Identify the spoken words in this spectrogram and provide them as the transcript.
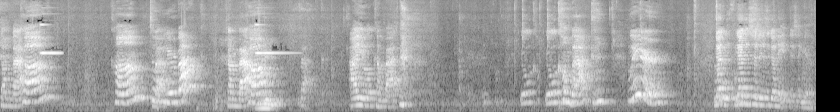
Come back. Come, come to Back. your back. Come back. Come mm. back. I will come back. You will, you will come back. Where? Daddy, Daddy said he's gonna eat this again.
